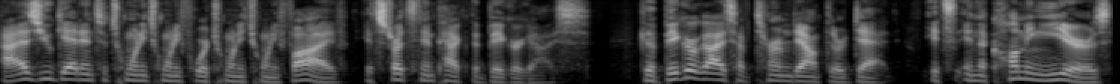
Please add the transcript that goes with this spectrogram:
as you get into 2024 2025 it starts to impact the bigger guys the bigger guys have turned down their debt it's in the coming years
